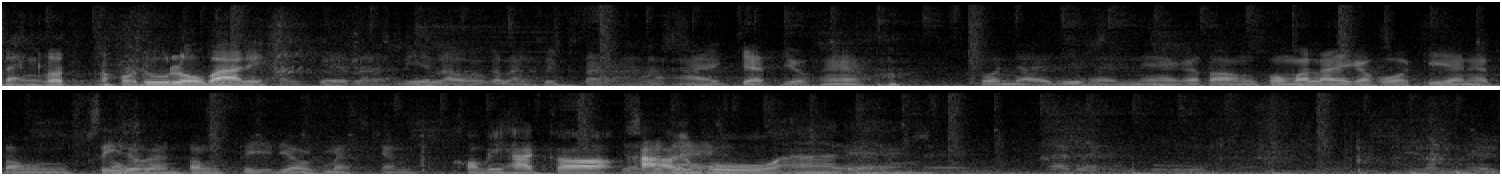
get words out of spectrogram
แต่งรถ โอ้โห ดูโลบาร์ดิ สังเกตแล้ว นี่เราก็กำลังศึกษา i 7 อยู่ฮะ ส่วนใหญ่ที่เห็นเนี่ย ก็ต้องพวงมาลัยกับหัวเกียร์เนี่ย ต้องสีเดียวกัน ต้องสีเดียวแมทช์กัน ของพี่ฮัทก็ขาวชมพูอ่าแดงแดงอ่าแดงชมพูมีน้ำเงิน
